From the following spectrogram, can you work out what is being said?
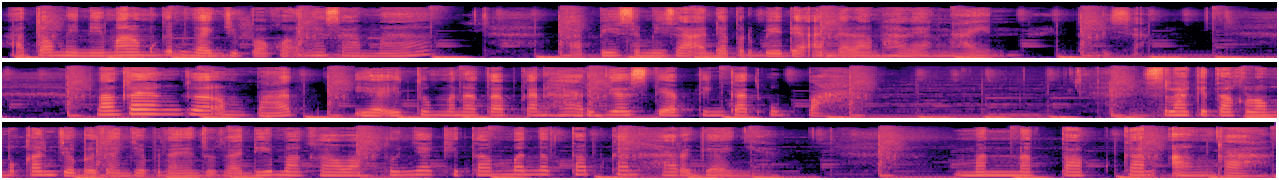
Atau minimal mungkin gaji pokoknya sama, tapi semisal ada perbedaan dalam hal yang lain. Itu bisa. Langkah yang keempat yaitu menetapkan harga setiap tingkat upah. Setelah kita kelompokkan jabatan-jabatan itu tadi maka waktunya kita menetapkan harganya. Menetapkan angka.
